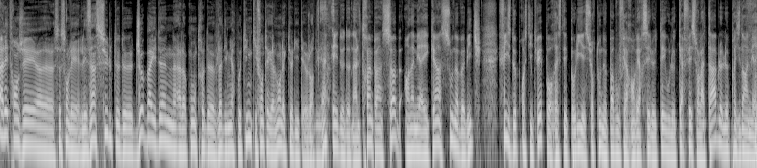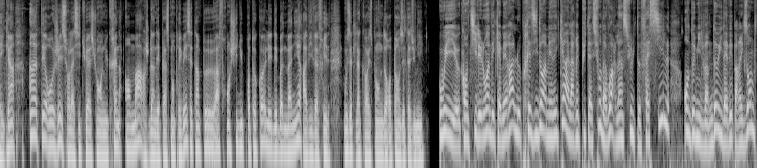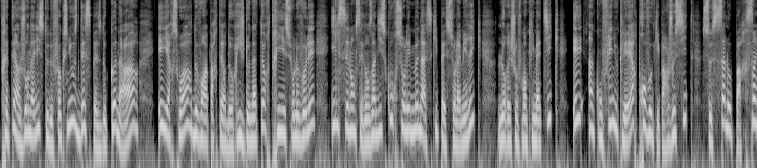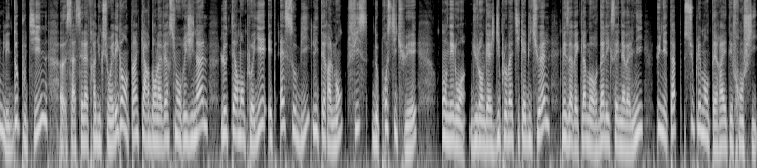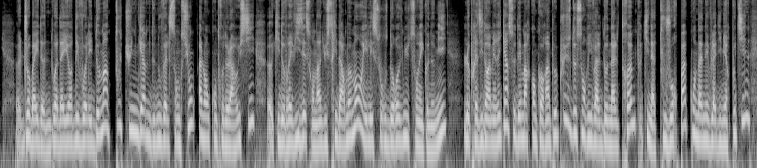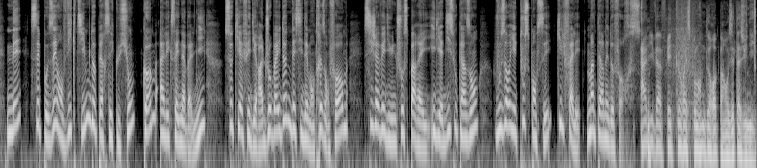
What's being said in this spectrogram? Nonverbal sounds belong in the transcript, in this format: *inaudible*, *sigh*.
À l'étranger, euh, ce sont les, insultes de Joe Biden à l'encontre de Vladimir Poutine qui font également l'actualité aujourd'hui. Hein. Et de Donald Trump, un sob en américain, Sunovovich, fils de prostituée, pour rester poli et surtout ne pas vous faire renverser le thé ou le café sur la table. Le président américain, *laughs* interrogé sur la situation en Ukraine en marge d'un déplacement privé, c'est un peu affranchi du protocole et des bonnes manières. à Frid, vous êtes la correspondante d'Europe 1 aux États-Unis. Oui, euh, quand il est loin des caméras, le président américain a la réputation d'avoir l'insulte facile. En 2022, il avait par exemple traité un journaliste de Fox News d'espèce de connard. Et hier soir, devant un parterre de riches donateurs triés sur le volet, il s'est lancé dans un discours sur les menaces qui pèsent sur l'Amérique, le réchauffement climatique et un conflit nucléaire provoqué par, je cite, ce salopard cinglé de Poutine. Euh, ça, c'est la traduction élégante, hein, car dans la version originale, le terme employé est SOB, littéralement fils de prostituée. On est loin du langage diplomatique habituel, mais avec la mort d'Alexei Navalny, une étape supplémentaire a été franchie. Euh, Joe Biden doit d'ailleurs dévoiler demain toute une gamme de nouvelles sanctions à l'encontre de la Russie, euh, qui devrait viser son industrie d'armement et les sources de revenus de son économie. Le président américain se démarque encore un peu plus de son rival Donald Trump, qui n'a toujours pas condamné Vladimir Poutine, mais s'est posé en victime de persécutions, comme Alexei Navalny, ce qui a fait dire à Joe Biden, décidément très en forme, si j'avais dit une chose pareille il y a 10 ou 15 ans, vous auriez tous pensé qu'il fallait m'interner de force. Aviva Fried, correspondante d'Europe 1 aux États-Unis.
